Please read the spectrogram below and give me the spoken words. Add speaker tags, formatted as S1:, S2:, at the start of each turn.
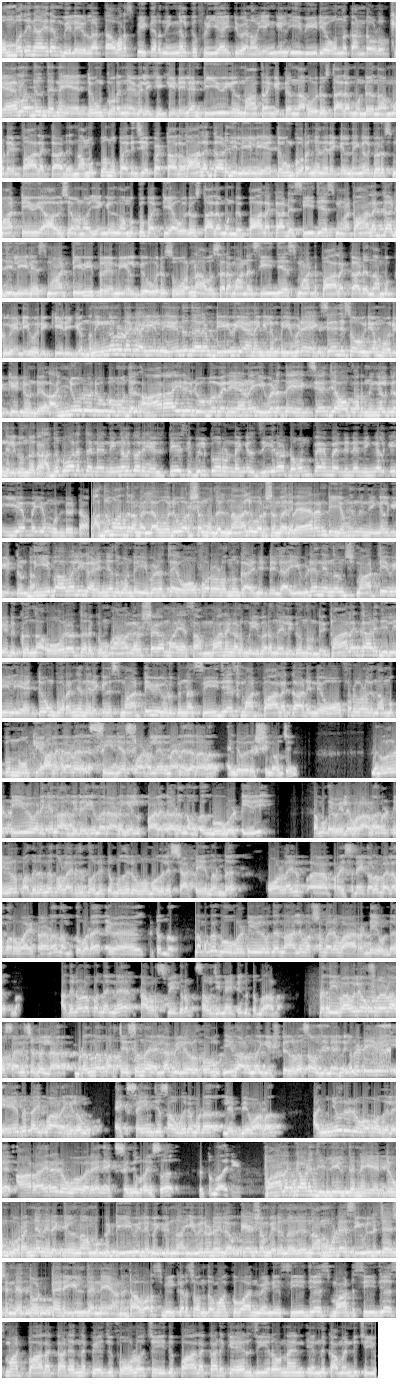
S1: ഒമ്പതിനായിരം വിലയുള്ള tower speaker നിങ്ങൾക്ക് ഫ്രീ ആയിട്ട് വേണോ? എങ്കിൽ ഈ വീഡിയോ ഒന്ന് കണ്ടോളൂ. കേരളത്തിൽ തന്നെ ഏറ്റവും കുറഞ്ഞ വിലയ്ക്ക് കിടിലൻ ടിവികൾ മാത്രം കിട്ടുന്ന ഒരു സ്ഥലമുണ്ട് നമ്മുടെ പാലക്കാട്. നമുക്കൊന്ന് പരിചയപ്പെട്ടാലോ? പാലക്കാട് ജില്ലയിൽ ഏറ്റവും കുറഞ്ഞ നിരക്കിൽ നിങ്ങൾക്ക് ഒരു സ്മാർട്ട് ടി വി ആവശ്യമാണോ? എങ്കിൽ നമുക്ക് പറ്റിയ ഒരു സ്ഥലമുണ്ട്. Palakkad C J smart. Palakkad ജില്ലയിലെ സ്മാർട്ട് ടി വി പ്രേമികൾക്ക് ഒരു സുവർണ അവസരമാണ് സി ജെ സ്മാർട്ട് പാലക്കാട് നമുക്ക് വേണ്ടി ഒരുക്കിയിരിക്കുന്നത്. നിങ്ങളുടെ കയ്യിൽ ഏത് തരം ടി വി ആണെങ്കിലും ഇവിടെ എക്സ്ചേഞ്ച് സൗകര്യം ഒരുക്കിയിട്ടുണ്ട്. അഞ്ഞൂറ് രൂപ മുതൽ ആറായിരം രൂപ വരെയാണ് ഇവിടുത്തെ എക്സ്ചേഞ്ച് ഓഫർ നിങ്ങൾക്ക് നൽകുന്നത്. അതുപോലെ തന്നെ നിങ്ങൾക്ക് ഒരു ഹെൽത്തി സിബിൽ കോർ ഉണ്ടെങ്കിൽ സീറോ ഡൗൺ പേയ്മെന്റിന് നിങ്ങൾക്ക് ഇ എം ഐയും ഉണ്ട് കേട്ടോ അതുമാത്രമല്ല ഒരു വർഷം മുതൽ നാല് വർഷം വരെ വാറണ്ടിയും നിങ്ങൾക്ക് കിട്ടും ദീപാവലി കഴിഞ്ഞതുകൊണ്ട് ഇവിടുത്തെ ഓഫറുകളൊന്നും കഴിഞ്ഞിട്ടില്ല. ഇവിടെ നിന്നും സ്മാർട്ട് ടി വി എടുക്കുന്ന ഓരോരുത്തർക്കും ആകർഷകമായ സമ്മാനങ്ങളും ഇവർ നൽകുന്നുണ്ട്. പാലക്കാട് ജില്ലയിൽ ഏറ്റവും കുറഞ്ഞ നിരക്കിൽ സ്മാർട്ട് ടി വി കൊടുക്കുന്ന സി ജെ സ്മാർട്ട് പാലക്കാടിന്റെ ഓഫറുകൾ നമുക്കും നോക്കിയാൽ
S2: പാലക്കാട് സി ജെ സ്മാർട്ടിലെ മാനേജറാണ് എന്റെ പേര് ഷിനോജ്. നിങ്ങളൊരു ടി വി പഠിക്കാൻ ആഗ്രഹിക്കുന്നവരാണെങ്കിൽ പാലക്കാട് നമുക്ക് ഗൂഗിൾ ടി വി നമുക്ക് അവൈലബിൾ ആണ്. ടി വികൾ പതിനൊന്ന് തൊള്ളായിരത്തി തൊണ്ണൂറ്റി ഒമ്പത് രൂപ മുതൽ സ്റ്റാർട്ട് ചെയ്യുന്നുണ്ട്. ഓൺലൈൻ പ്രൈസിനേക്കാളും വില കുറവായിട്ടാണ് നമുക്ക് ഇവിടെ കിട്ടുന്നത്. നമുക്ക് ഗൂഗിൾ ടി വികൾക്ക് നാല് വർഷം വരെ വാറണ്ടി ഉണ്ട്. അതിനോടൊപ്പം തന്നെ ടവർ സ്പീക്കറും സൗജന്യമായിട്ട് കിട്ടുന്നതാണ്. ദീപാവലി ഓഫറുകൾ അവസാനിച്ചിട്ടില്ല. ഇവിടെ നിന്ന് പർച്ചേസ് ചെയ്യുന്ന എല്ലാ ബില്ലുകൾക്കും ഈ കാണുന്ന ഗിഫ്റ്റുകൾ സൗജന്യമായിട്ട് നിങ്ങളുടെ ടി വി ഏത് ടൈപ്പ് ആണെങ്കിലും എക്സ്ചേഞ്ച് സൗകര്യം ഇവിടെ ലഭ്യമാണ്. അഞ്ഞൂറ് രൂപ മുതൽ ആറായിരം രൂപ വരെ എക്സ്ചേഞ്ച് പ്രൈസ് കിട്ടുന്നതായിരിക്കും.
S1: പാലക്കാട് ജില്ലയിൽ തന്നെ ഏറ്റവും കുറഞ്ഞ നിരക്കിൽ നമുക്ക് ടി വി ലഭിക്കുന്ന ഇവരുടെ ലൊക്കേഷൻ വരുന്നത് നമ്മുടെ സിവിൽ സ്റ്റേഷന്റെ തൊട്ടരികിൽ തന്നെയാണ്. ടവർ സ്പീക്കർ സ്വന്തമാക്കുവാൻ വേണ്ടി C J smart C J smart Palakkad എന്ന പേജ് ഫോളോ ചെയ്ത് Palakkad K L zero nine എന്ന് കമന്റ് ചെയ്യും.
